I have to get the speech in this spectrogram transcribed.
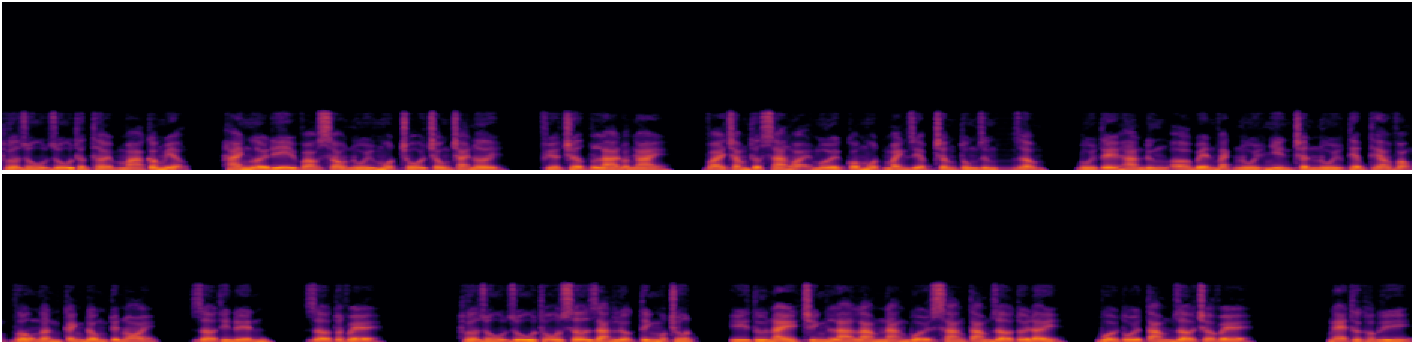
Hứa du du thức thời mà câm miệng, hai người đi vào sau núi một chỗ trống trải nơi, phía trước là đoạn ngai, vài trăm thước xa ngoại mới có một mảnh diệp châm tùng rừng rậm. Bùi tê hàn đứng ở bên vách núi nhìn chân núi tiếp theo vọng vô ngẩn cánh đồng tuyết nói, giờ thì đến, giờ tuất về. Hứa du du thô sơ giản lược tính một chút, ý tứ này chính là làm nàng buổi sáng 8 giờ tới đây, buổi tối 8 giờ trở về. Nghe thực hợp lý,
